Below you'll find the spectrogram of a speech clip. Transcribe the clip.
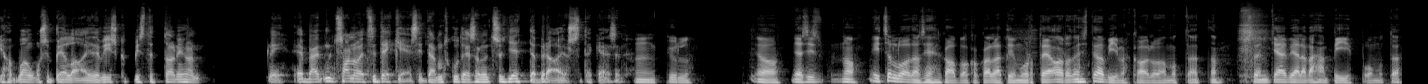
ihan vaan kun se pelaa, ja 50 pistettä on ihan, niin, en mä nyt sano, että se tekee sitä, mutta kuten sanoin, että se on jättebra, jos se tekee sen. Mm, kyllä. Joo, ja siis no, itse luotan siihen kaupan koko läpimurteen ja odotin sitä jo viime kaudella, mutta että se nyt jää vielä vähän piippuun, mutta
